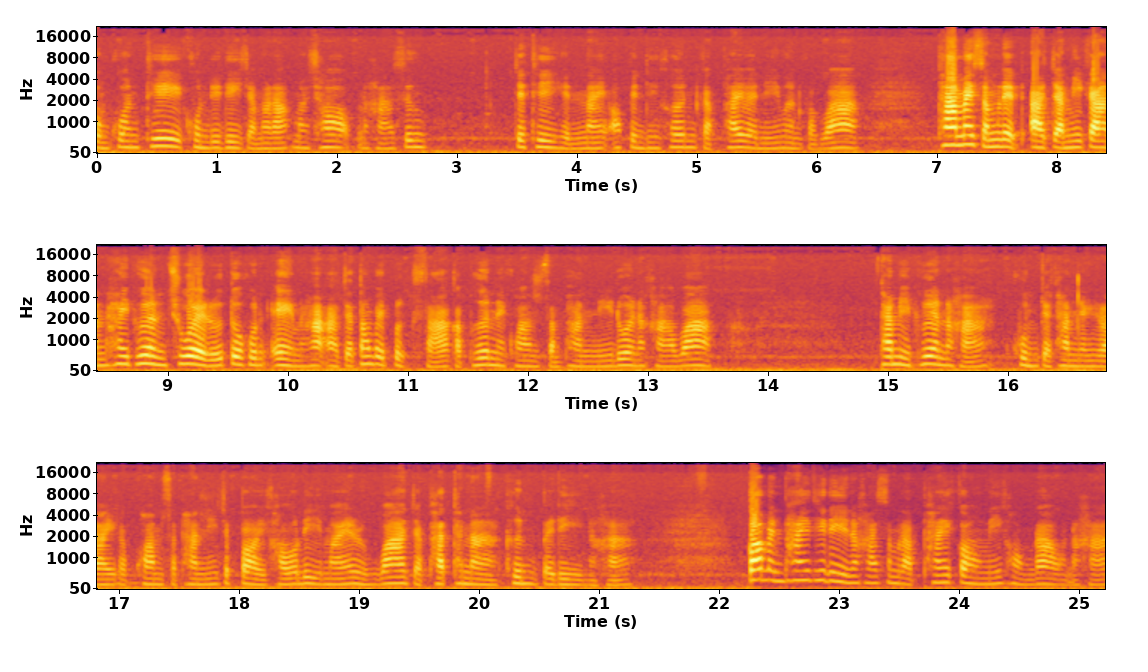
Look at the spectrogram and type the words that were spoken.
สมควรที่คนดีๆ จะมารักมาชอบนะคะ ซึ่งเจทีเห็นในออฟเ e นทิเคิลกับไพ่ใบนี้เหมือนกับว่า ถ้าไม่สำเร็จอาจจะมีการให้เพื่อนช่วยหรือตัวคุณเองนะคะ อาจจะต้องไปปรึกษากับเพื่อนในความสัมพันธ์นี้ด้วยนะคะว่า ถ้ามีเพื่อนนะคะ คุณจะทำอย่างไรกับความสัมพันธ์นี้จะปล่อยเขาดีไหมหรือว่าจะพัฒนาขึ้นไปดีนะคะ ก็เป็นไพ่ที่ดีนะคะสำหรับไพ่กองนี้ของเรานะคะ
